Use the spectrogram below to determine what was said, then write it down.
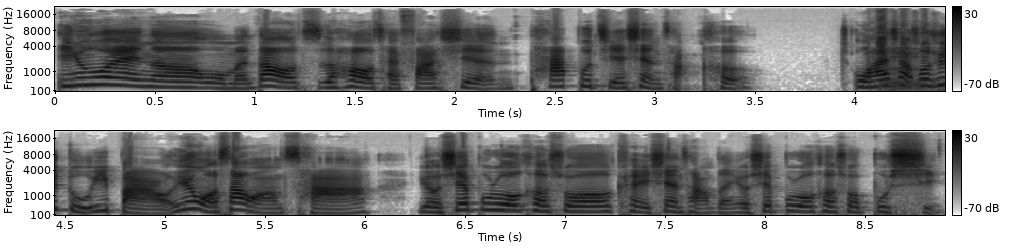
因为呢，我们到了之后才发现他不接现场客。我还想说去赌一把哦，因为我上网查，有些布洛克说可以现场等，有些布洛克说不行。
